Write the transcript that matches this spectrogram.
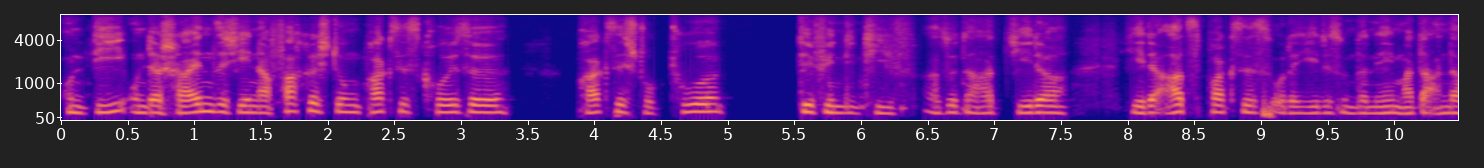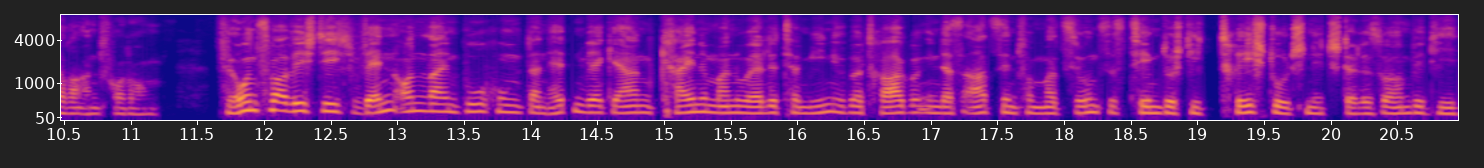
Und die unterscheiden sich je nach Fachrichtung, Praxisgröße, Praxisstruktur definitiv. Also da hat jeder, jede Arztpraxis oder jedes Unternehmen hat da andere Anforderungen. Für uns war wichtig, wenn Online-Buchung, dann hätten wir gern keine manuelle Terminübertragung in das Arztinformationssystem durch die Drehstuhlschnittstelle. So haben wir die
